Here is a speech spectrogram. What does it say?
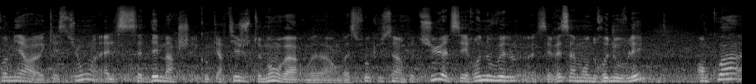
première question, cette démarche écoquartier, justement, on va, se focuser un peu dessus. Elle s'est récemment renouvelée. En quoi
